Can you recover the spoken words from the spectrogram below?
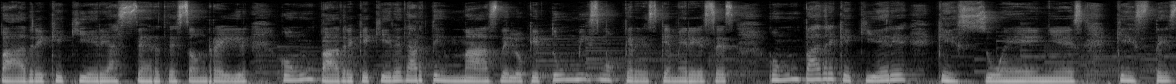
Padre que quiere hacerte sonreír, con un Padre que quiere darte más de lo que tú mismo crees que mereces, con un Padre que quiere que sueñes, que estés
